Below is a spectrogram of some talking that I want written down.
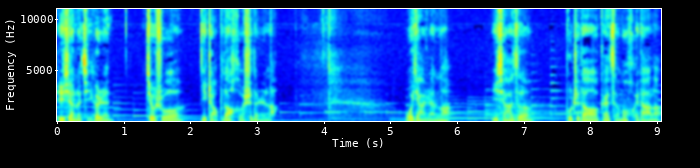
遇见了几个人，就说你找不到合适的人了？”我哑然了，一下子不知道该怎么回答了。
